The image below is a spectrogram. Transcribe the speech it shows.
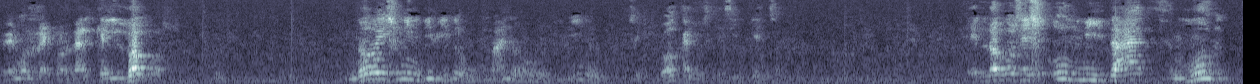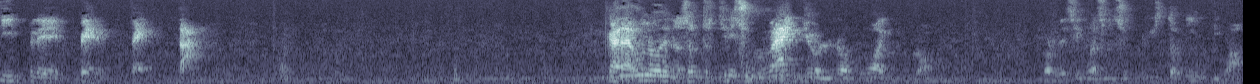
Debemos recordar que el logos no es un individuo humano o divino, se equivocan los que así piensan. El logos es unidad múltiple, perfecta. Cada uno de nosotros tiene su rayo logoico por decirlo así, su Cristo íntimo,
